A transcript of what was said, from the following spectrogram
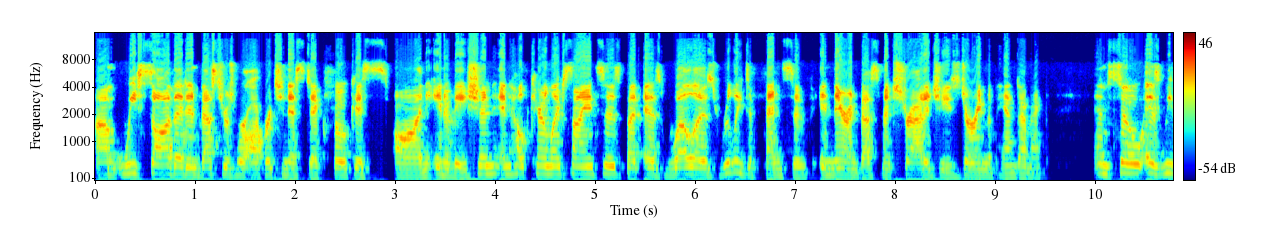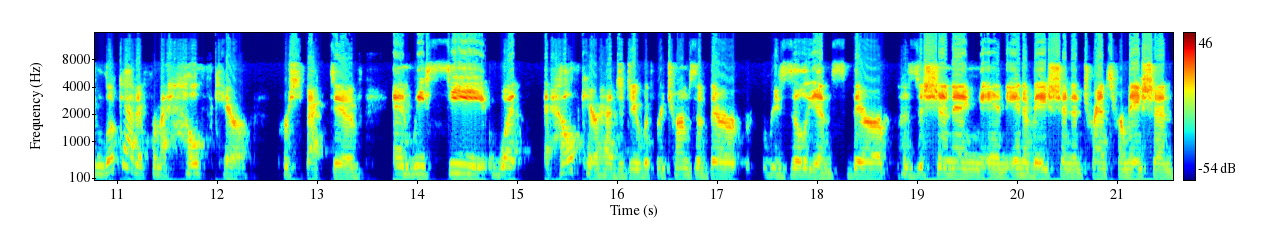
Um, we saw that investors were opportunistic, focused on innovation in healthcare and life sciences, but as well as really defensive in their investment strategies during the pandemic. And so, as we look at it from a healthcare perspective, and we see what healthcare had to do with returns of their resilience, their positioning in innovation and transformation,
